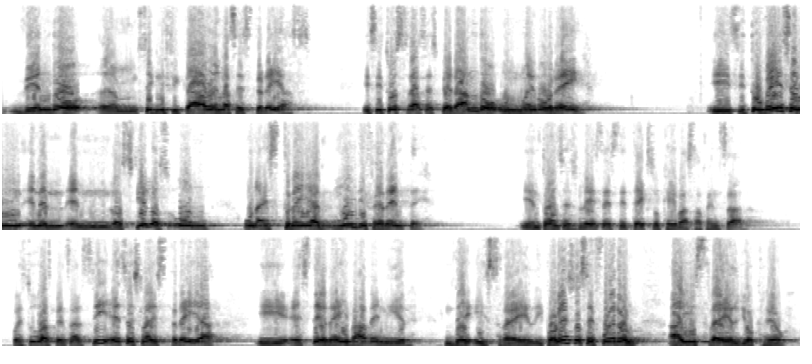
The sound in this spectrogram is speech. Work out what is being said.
viendo em, significado en las estrellas. Y si tú estás esperando un nuevo rey, y si tú ves en, los cielos una estrella muy diferente, y entonces lees este texto, ¿qué vas a pensar? Pues tú vas a pensar, sí, esa es la estrella y este rey va a venir de Israel. Y por eso se fueron a Israel, yo creo.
